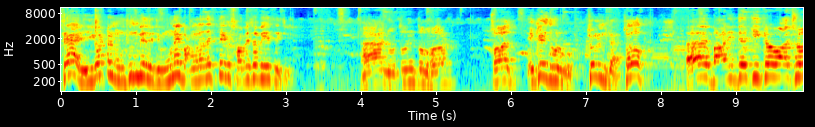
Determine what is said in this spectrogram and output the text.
স্যার এই ঘরটা নতুন বেঁধেছে মনে হয় বাংলাদেশ থেকে সবে সবে এসেছে। হ্যাঁ নতুন তো ঘর। চল একেই ধরবো। চলুন স্যার চলো। এই বাড়িতে কি কেউ আছো?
